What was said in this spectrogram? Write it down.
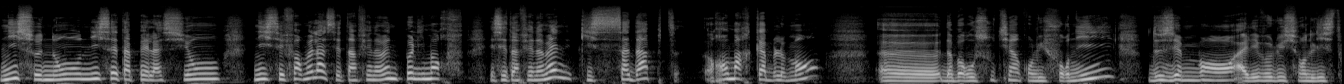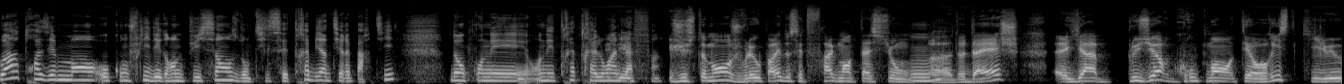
ni ce nom, ni cette appellation, ni ces formes-là. C'est un phénomène polymorphe. Et c'est un phénomène qui s'adapte remarquablement euh, d'abord au soutien qu'on lui fournit, deuxièmement à l'évolution de l'histoire, troisièmement au conflit des grandes puissances dont il s'est très bien tiré parti. Donc on est, on est très très loin de la fin. Justement, je voulais vous parler de cette fragmentation mhm. euh, de Daesh. Euh, il y a plusieurs groupements terroristes qui lui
